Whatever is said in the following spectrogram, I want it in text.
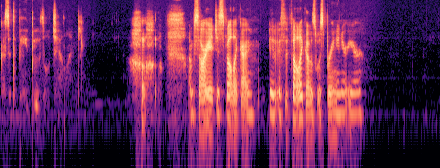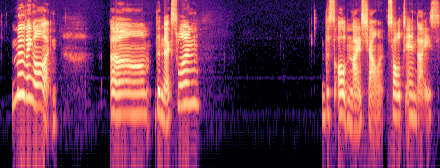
because of the Bean Boozled challenge. I'm sorry. It just felt like I if it felt like I was whispering in your ear. Moving on. Um, the next one, the salt and ice challenge. Salt and ice.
